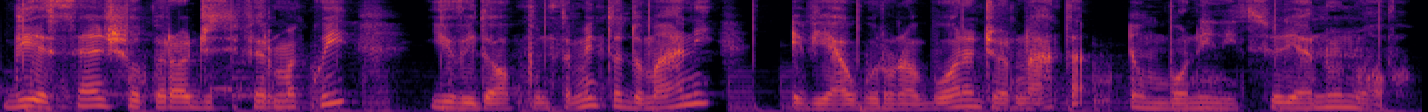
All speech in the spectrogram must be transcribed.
The Essential per oggi si ferma qui, io vi do appuntamento a domani e vi auguro una buona giornata e un buon inizio di anno nuovo.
